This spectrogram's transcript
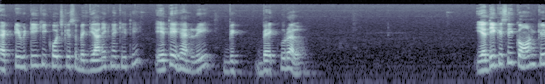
एक्टिविटी की खोज किस वैज्ञानिक ने की थी? ए थे हेनरी बेकुरल। यदि किसी कौन के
